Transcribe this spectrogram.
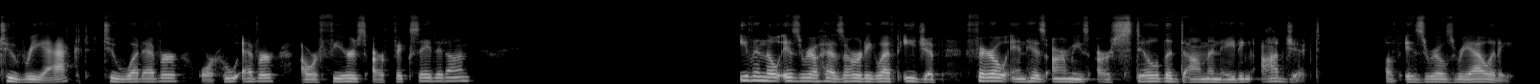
to react to whatever or whoever our fears are fixated on, even though Israel has already left Egypt, Pharaoh and his armies are still the dominating object of Israel's reality.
